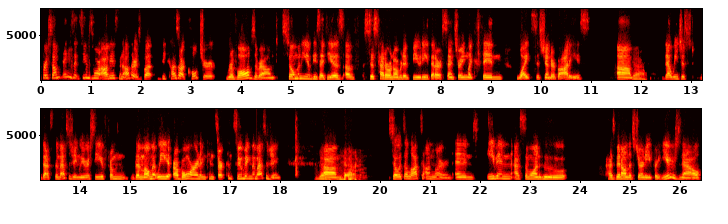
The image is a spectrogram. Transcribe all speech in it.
for some things it seems more obvious than others but because our culture revolves around so many of these ideas of cis heteronormative beauty that are censoring like thin white cisgender bodies um, yeah. that we just that's the messaging we receive from the moment we are born and can start consuming the messaging Yeah. um, yeah. so it's a lot to unlearn and even as someone who has been on this journey for years now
